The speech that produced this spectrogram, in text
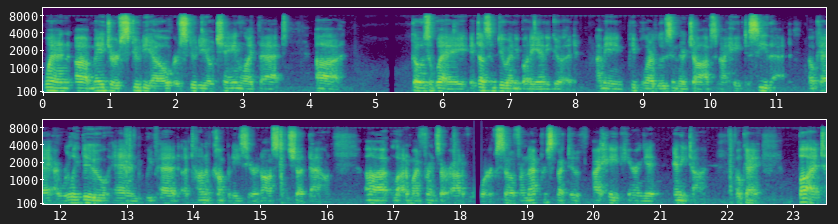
when a major studio or studio chain like that uh, goes away, it doesn't do anybody any good. I mean, people are losing their jobs, and I hate to see that. Okay, I really do. And we've had a ton of companies here in Austin shut down. Uh, a lot of my friends are out of work. So, from that perspective, I hate hearing it anytime. Okay. But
